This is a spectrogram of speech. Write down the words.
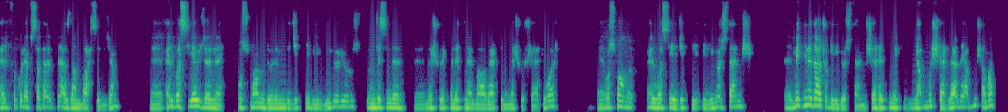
El Fıkhul Ebsat'a birazdan bahsedeceğim. E, El Vasiye üzerine Osmanlı döneminde ciddi bir ilgiyi görüyoruz. Öncesinde e, meşhur Ekmelettin el-Baberti'nin meşhur şerhi var. E, Osmanlı el-Vasiye ciddi ilgi göstermiş. E, metnine daha çok ilgi göstermiş. Şerh etmek yapmış, şerhler de yapmış ama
